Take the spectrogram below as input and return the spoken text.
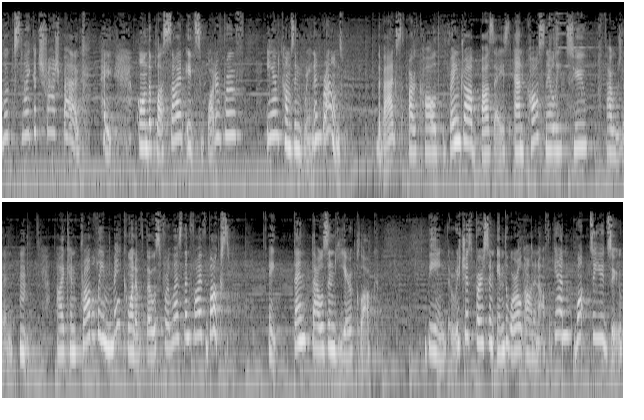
looks like a trash bag. Hey, on the plus side, it's waterproof and comes in green and brown. The bags are called Raindrop Besace and cost nearly 2000. Hmm. I can probably make one of those for less than 5 bucks. A 10,000 year clock. Being the richest person in the world on and off again, what do you do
